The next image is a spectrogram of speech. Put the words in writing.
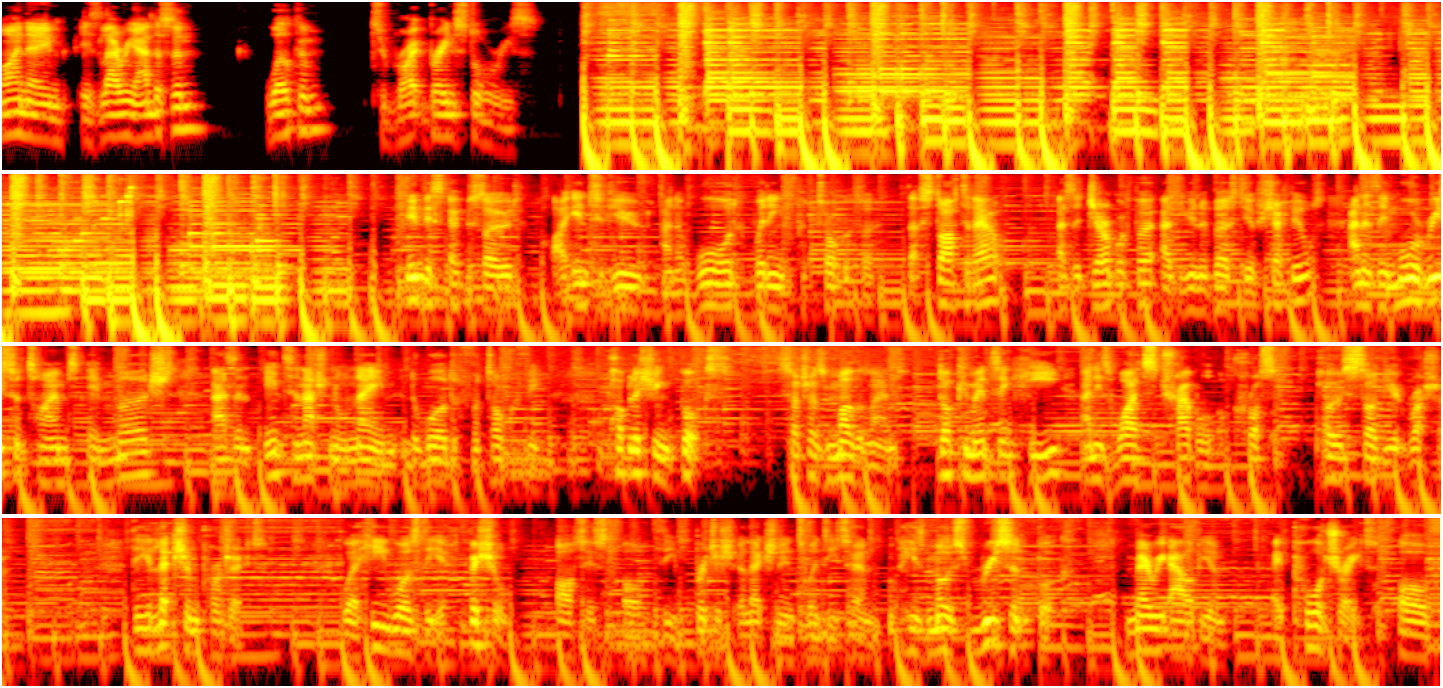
My name is Larry Anderson. Welcome to Right Brain Stories. In this episode, I interview an award winning photographer that started out as a geographer at the University of Sheffield and has in more recent times emerged as an international name in the world of photography, publishing books such as Motherland, documenting he and his wife's travel across post Soviet Russia, The Election Project, where he was the official artist of the British election in 2010. His most recent book, Merry Albion, a portrait of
